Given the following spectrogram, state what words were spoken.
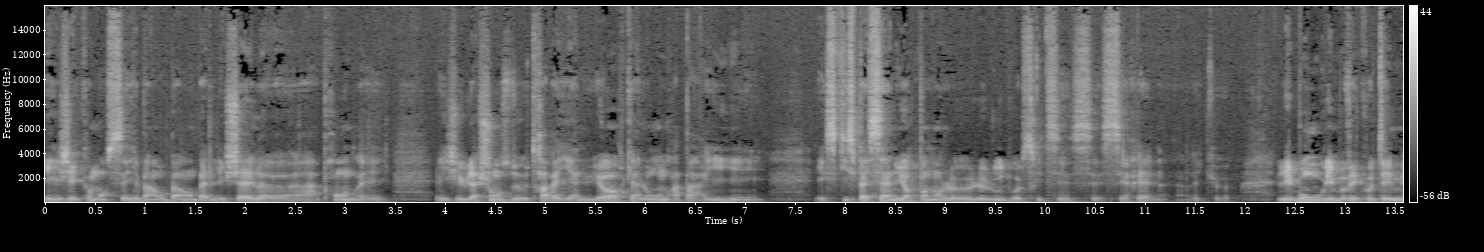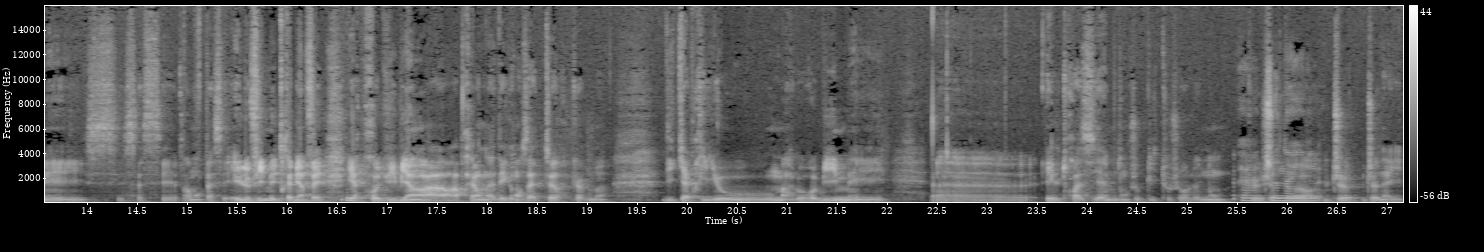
Et j'ai commencé ben, au bas, en bas de l'échelle euh, à apprendre. Et, et j'ai eu la chance de travailler à New York, à Londres, à Paris. Et, et ce qui se passait à New York pendant le, le loup de Wall Street, c'est- réel. Avec euh, les bons ou les mauvais côtés, mais ça s'est vraiment passé. Et le film est très bien fait. Il reproduit bien. Alors après, on a des grands acteurs comme DiCaprio ou Margot Robbie, mais. euh, et le troisième, dont j'oublie toujours le nom, Euh, que j'adore, Hill. Jo- Jonah Hill.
